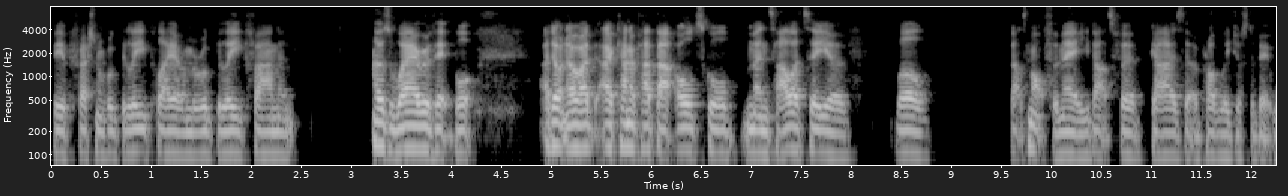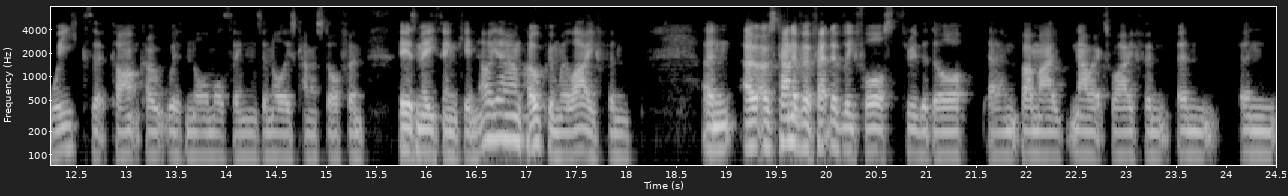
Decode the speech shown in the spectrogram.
be a professional rugby league player. I'm a rugby league fan, and I was aware of it. But I don't know. I, I kind of had that old school mentality of, well, that's not for me. That's for guys that are probably just a bit weak that can't cope with normal things and all this kind of stuff. And here's me thinking, oh yeah, I'm coping with life, and and I, I was kind of effectively forced through the door um, by my now ex-wife, and and and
